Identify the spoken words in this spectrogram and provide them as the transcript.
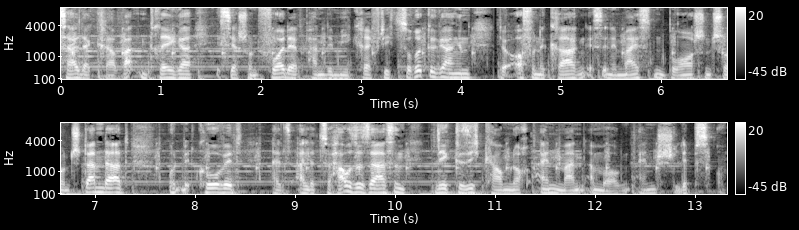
Zahl der Krawattenträger ist ja schon vor der Pandemie kräftig zurückgegangen. Der offene Kragen ist in den meisten Branchen schon Standard. Und mit Covid, als alle zu Hause saßen, legte sich kaum noch ein Mann am Morgen einen Schlips um.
